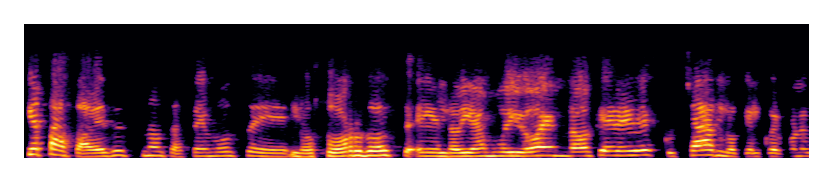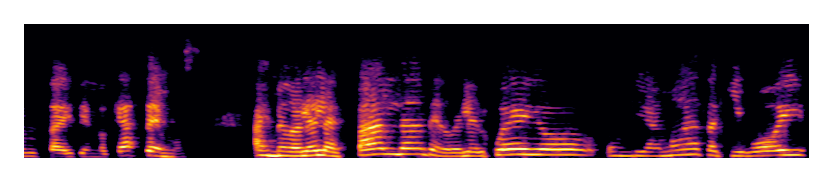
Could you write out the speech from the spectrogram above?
¿Qué pasa? A veces nos hacemos eh, los sordos, eh, lo llamo yo, en no querer escuchar lo que el cuerpo nos está diciendo. ¿Qué hacemos? Ay, me duele la espalda, me duele el cuello, un día más, aquí voy.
